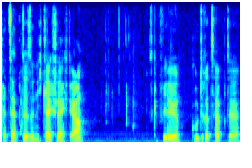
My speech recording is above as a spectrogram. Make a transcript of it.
Rezepte sind nicht gleich schlecht, ja. Es gibt viele gute Rezepte,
